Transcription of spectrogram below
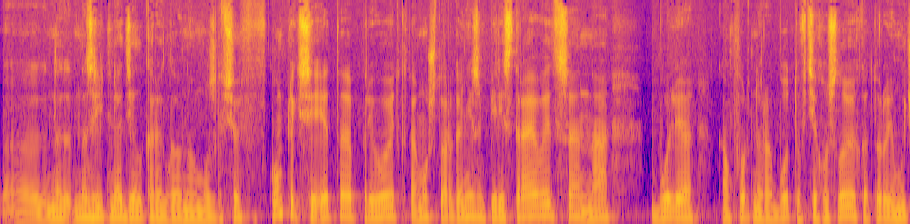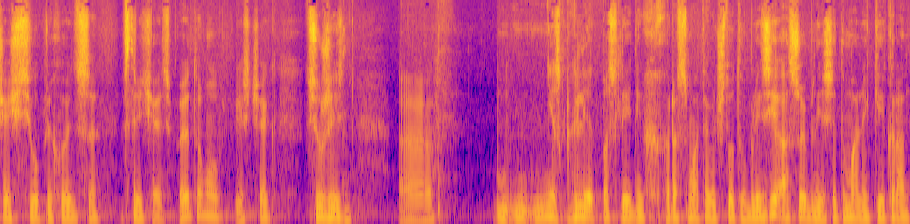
э, на, на зрительный отдел коры головного мозга. Все в комплексе это приводит к тому, что организм перестраивается на более комфортную работу в тех условиях, которые ему чаще всего приходится встречать. Поэтому, если человек всю жизнь, э, несколько лет последних рассматривает что-то вблизи, особенно если это маленький экран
